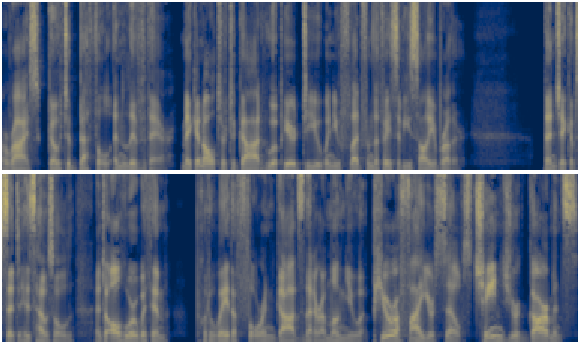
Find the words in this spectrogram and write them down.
Arise, go to Bethel and live there. Make an altar to God who appeared to you when you fled from the face of Esau your brother. Then Jacob said to his household and to all who were with him, Put away the foreign gods that are among you. Purify yourselves. Change your garments.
